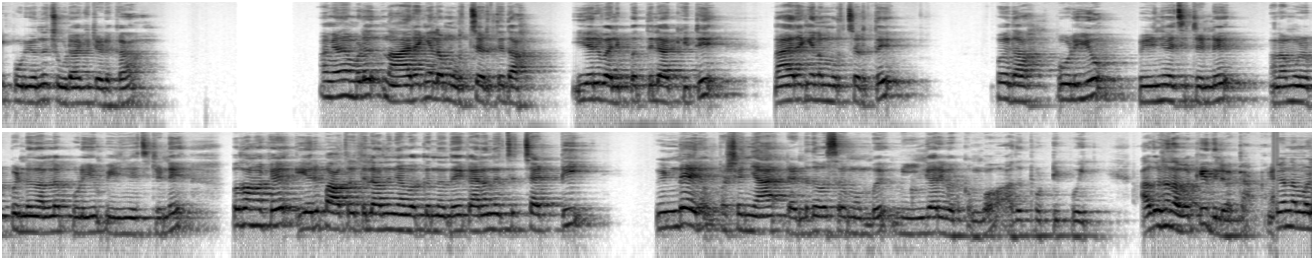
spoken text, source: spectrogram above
ഈ പുളിയൊന്ന് ചൂടാക്കിയിട്ടെടുക്കാം. അങ്ങനെ നമ്മൾ നാരങ്ങയെല്ലാം മുറിച്ചെടുത്ത് ഇതാ ഈ ഒരു വലിപ്പത്തിലാക്കിയിട്ട് നാരങ്ങയെല്ലാം മുറിച്ചെടുത്ത് അപ്പോൾ ഇതാ പുളിയും പിഴിഞ്ഞ് വെച്ചിട്ടുണ്ട്. നല്ല മുഴുപ്പുണ്ട് നല്ല പുളിയും പിഴിഞ്ഞ് വെച്ചിട്ടുണ്ട്. അപ്പോൾ നമുക്ക് ഈ ഒരു പാത്രത്തിലാണ് ഞാൻ വെക്കുന്നത്. കാരണം എന്ന് വെച്ചാൽ ചട്ടി ഉണ്ടായിരുന്നു പക്ഷെ ഞാൻ രണ്ട് ദിവസം മുമ്പ് മീൻ കറി വെക്കുമ്പോൾ അത് പൊട്ടിപ്പോയി. അതുകൊണ്ട് നമുക്ക് ഇതിൽ വെക്കാം. അങ്ങനെ നമ്മൾ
